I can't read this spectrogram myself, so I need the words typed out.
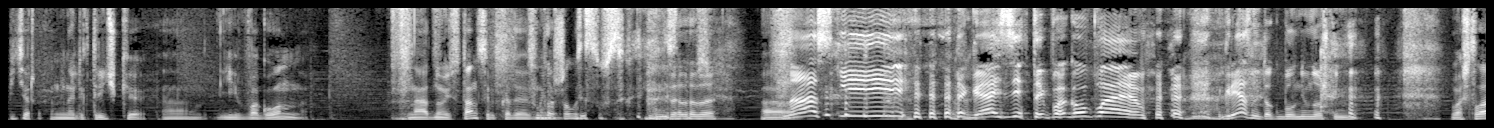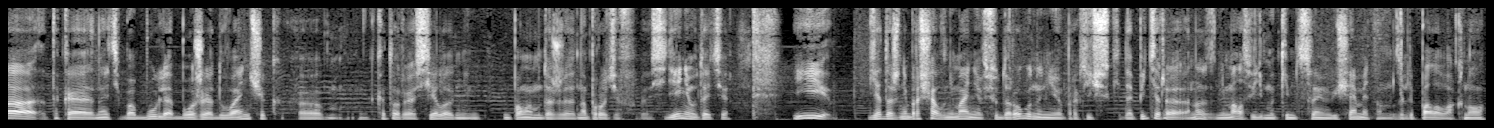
Питер на электричке э, и в вагон на одной из станций, когда Нашел Иисус. Да-да-да. э, Носки! Газеты покупаем! Грязный только был немножко. Вошла такая, знаете, бабуля, божий одуванчик, э, которая села, по-моему, даже напротив сиденья вот эти. И я даже не обращал внимания всю дорогу на нее практически до Питера. Она занималась, видимо, какими-то своими вещами, там, залипала в окно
